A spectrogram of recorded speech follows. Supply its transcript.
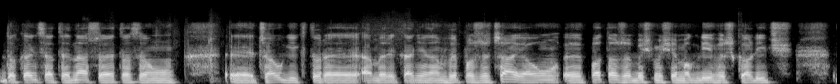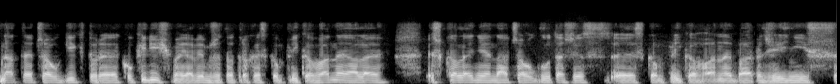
do końca te nasze, to są e, czołgi, które Amerykanie nam wypożyczają e, po to, żebyśmy się mogli wyszkolić na te czołgi, które kupiliśmy. Ja wiem, że to trochę skomplikowane, ale szkolenie na czołgu też jest skomplikowane bardziej niż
